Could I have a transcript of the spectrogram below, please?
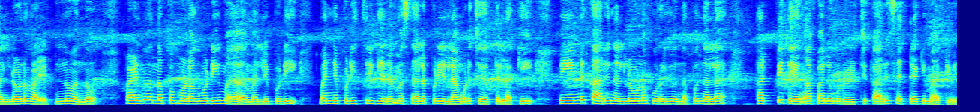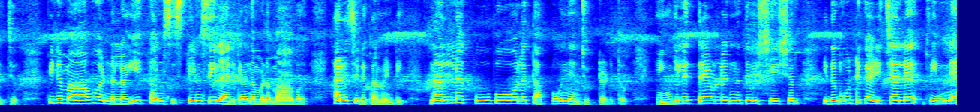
നല്ലോണം വഴന്നു വന്നു. വഴന്നു വന്നപ്പോൾ മുളക് പൊടി മല്ലിപ്പൊടി മഞ്ഞൾപ്പൊടി ഇത്തിരി ഗരം മസാലപ്പൊടി എല്ലാം കൂടെ ചേർത്തിളക്കി. വീണ്ടും കറി നല്ലോണം കുറുകി വന്നപ്പോൾ നല്ല കട്ടി തേങ്ങാപ്പാലും കൂടെ ഒഴിച്ച് കറി സെറ്റാക്കി മാറ്റി വെച്ചു. പിന്നെ മാവ് കണ്ടല്ലോ ഈ കൺസിസ്റ്റൻസിയിലായിരിക്കണം നമ്മൾ മാവ് അരച്ചെടുക്കാൻ വേണ്ടി. നല്ല പൂ പോലെ തപ്പവും ഞാൻ ചുട്ടെടുത്തു. എങ്കിൽ ഇത്രയേ ഉള്ളൂ ഇന്നത്തെ വിശേഷം. ഇതും കൂട്ടി കഴിച്ചാൽ പിന്നെ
